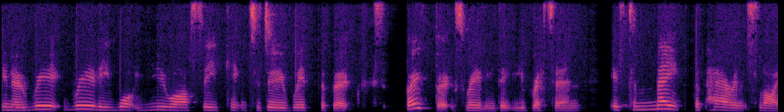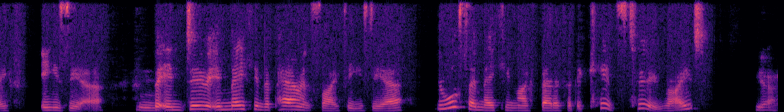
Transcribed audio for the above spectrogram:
You know re- really what you are seeking to do with the books both books really that you've written is to make the parents life easier. Mm. but in do in making the parents life easier you're also making life better for the kids too right? Yeah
